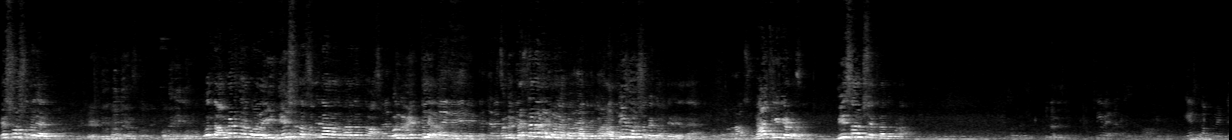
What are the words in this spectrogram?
ಎಷ್ಟು ವರ್ಷದಲ್ಲಿ ಆಗಿದೆ ಒಂದು ಅಂಬೇಡ್ಕರ್ ಭವನ ಈ ದೇಶದ ಸಂವಿಧಾನದ ಬರದಂತ ಒಂದು ವ್ಯಕ್ತಿಯ ಒಂದು ಘಟನೆ ಹದಿನೈದು ವರ್ಷ ಬೇಕು ಅಂತ ಹೇಳಿದ್ರೆ. ನಾ ಸುಮ್ಮನೆ- ನಾಚಿಕೆ ಕೇಳು ಮೀಸಲು ಕ್ಷೇತ್ರ ಅದು ಕೂಡ ನೀವೇನಾ ಏನ್ ಕಂಪ್ಲೇಂಟ್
